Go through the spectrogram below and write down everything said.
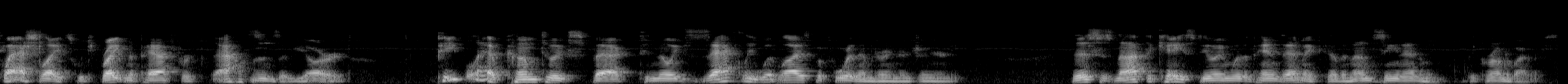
flashlights which brighten the path for thousands of yards. People have come to expect to know exactly what lies before them during their journey. This is not the case dealing with a pandemic of an unseen enemy the coronavirus.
